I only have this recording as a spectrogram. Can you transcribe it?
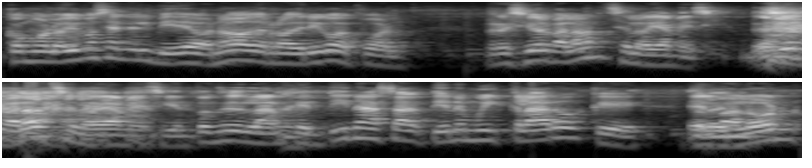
Como lo vimos en el video, ¿no? De Rodrigo de Paul. Recibe el balón, se lo doy a Messi. Recibe el balón, se lo doy a Messi. Entonces la Argentina tiene muy claro que el Traen- balón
